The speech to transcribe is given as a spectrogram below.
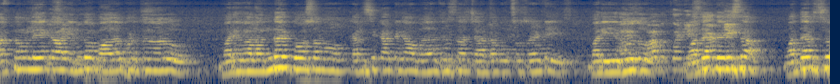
రక్తం లేక ఎంతో బాధపడుతున్నారు. మరి వాళ్ళందరి కోసము కలిసికట్టుగా మదర్ తెరిసా చారిటబుల్ సొసైటీ మరి ఈ రోజు Mother Teresa Mother's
